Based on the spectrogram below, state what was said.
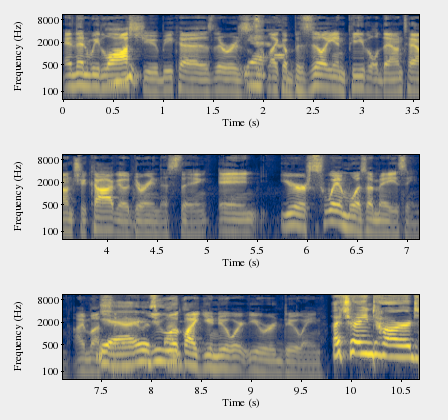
and then we lost you because there was Yeah. like a bazillion people downtown Chicago during this thing, and your swim was amazing. I must Yeah, say, it was you fun. looked like you knew what you were doing. I trained hard.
